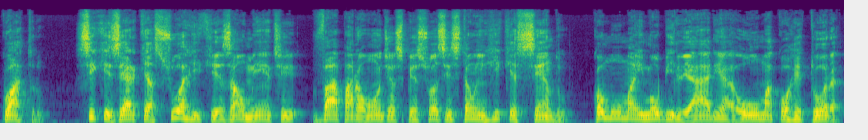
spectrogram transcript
4. Se quiser que a sua riqueza aumente, vá para onde as pessoas estão enriquecendo, como uma imobiliária ou uma corretora.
